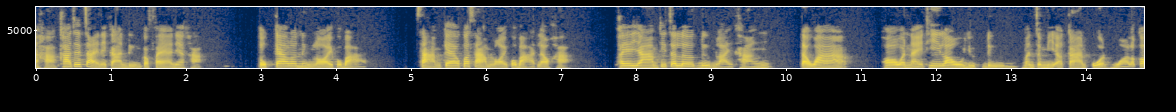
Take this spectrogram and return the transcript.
นะคะ ค่าใช้จ่ายในการดื่มกาแฟเนี่ยค่ะ ตกแก้วละหนึ่งร้อยกว่าบาทสามแก้วก็สามร้อยกว่าบาทแล้วค่ะ พยายามที่จะเลิกดื่มหลายครั้ง แต่ว่า พอวันไหนที่เราหยุดดื่ม มันจะมีอาการปวดหัว แล้วก็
